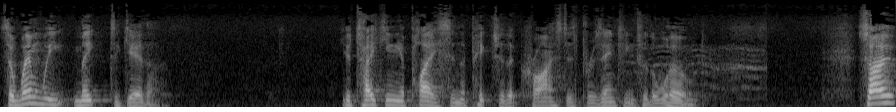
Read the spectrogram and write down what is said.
So when we meet together, you're taking your place in the picture that Christ is presenting to the world. So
